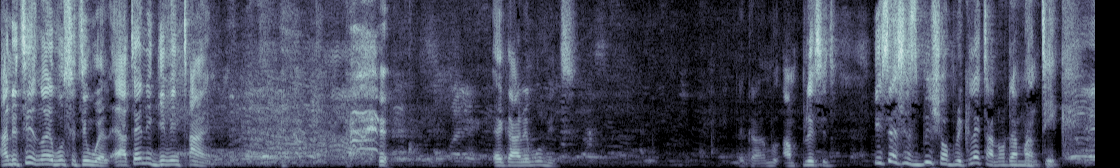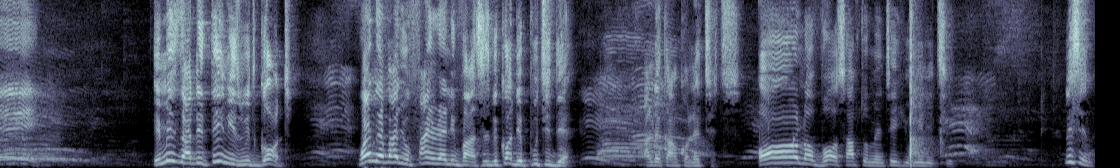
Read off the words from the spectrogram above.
and the thing is not even sitting well. At any given time, they can remove it. They can remove and place it. He says his bishopric, let another man take. It means that the thing is with God. Whenever you find relevance, it's because they put it there and they can collect it. All of us have to maintain humility. Listen,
